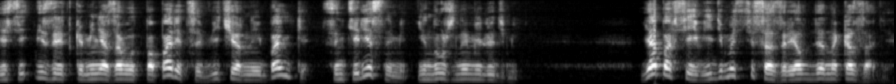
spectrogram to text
если изредка меня зовут попариться в вечерней баньке с интересными и нужными людьми. Я, по всей видимости, созрел для наказания,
